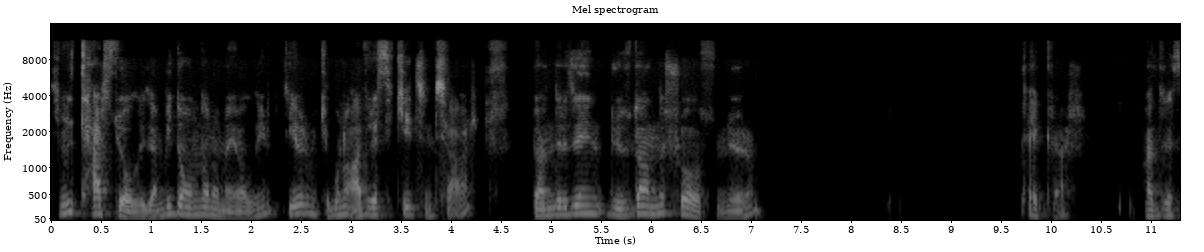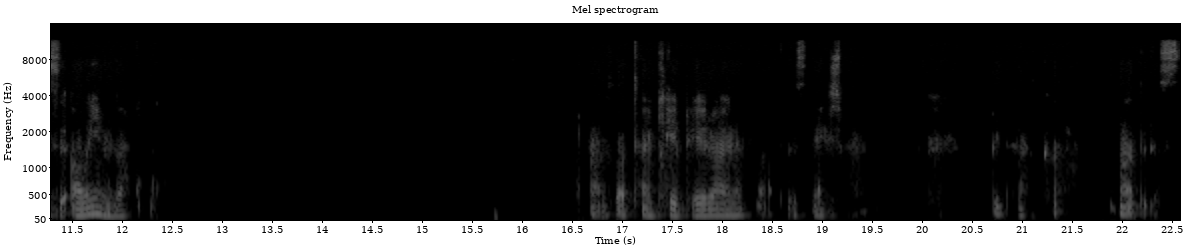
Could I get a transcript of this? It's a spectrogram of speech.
Şimdi ters yollayacağım. Bir de ondan ona yollayayım. Diyorum ki bunu adres 2 için çağır. Göndereceğin cüzdan da şu olsun diyorum. Tekrar. Adresi alayım da. Zaten KPI aynı. Adres değişme. Bir dakika. Adres.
